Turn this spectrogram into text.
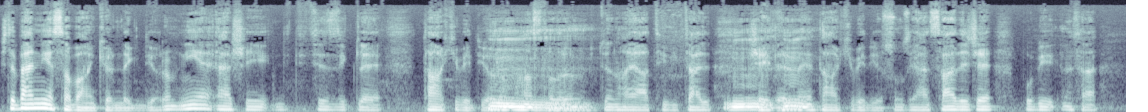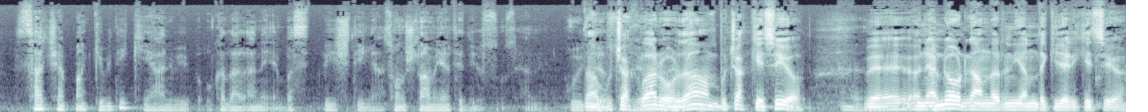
işte ben niye sabahın köründe gidiyorum? Niye her şeyi titizlikle takip ediyorum? Hmm. Hastaların bütün hayati vital şeylerini takip ediyorsunuz. Yani sadece bu bir mesela saç yapmak gibi değil ki yani bir o kadar hani basit bir iş değil yani. Sonuçta ameliyat ediyorsunuz yani. Daha bıçak var orada ama bıçak kesiyor. Ve önemli organların yanındakileri kesiyor.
